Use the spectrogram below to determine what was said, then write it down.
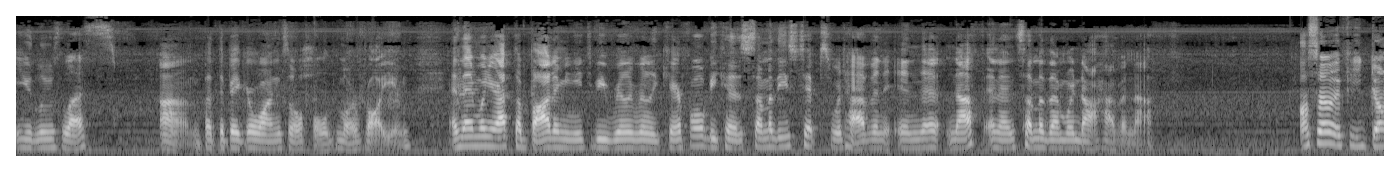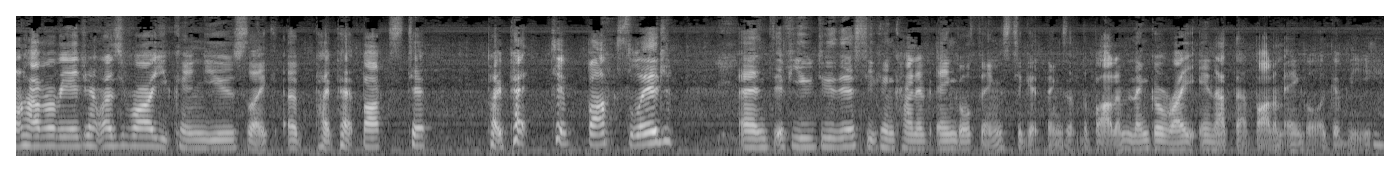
you lose less, um, but the bigger ones will hold more volume. And then when you're at the bottom, you need to be really, really careful because some of these tips would have an, in enough, and then some of them would not have enough. Also, if you don't have a reagent reservoir, you can use like a pipette box tip, pipette tip box lid. And if you do this, you can kind of angle things to get things at the bottom and then go right in at that bottom angle like a V.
